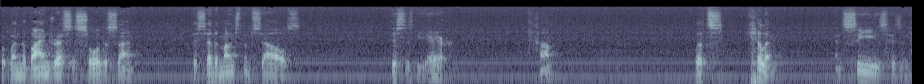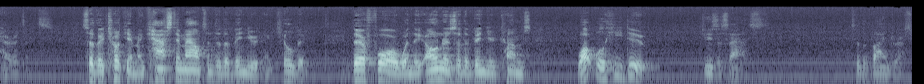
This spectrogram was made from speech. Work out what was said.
But when the vine dressers saw the son, they said amongst themselves, This is the heir. Come, let's kill him and seize his inheritance. So they took him and cast him out into the vineyard and killed him. Therefore, when the owners of the vineyard comes, what will he do? Jesus asked to the vine dressers.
